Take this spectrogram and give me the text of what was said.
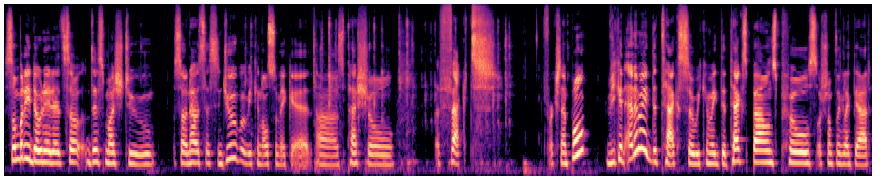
Somebody donated so this much to so now it says Sinju, but we can also make it a special effect, for example. We can animate the text, so we can make the text bounce, pulse, or something like that.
